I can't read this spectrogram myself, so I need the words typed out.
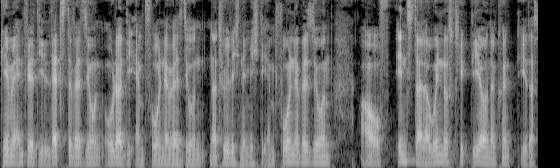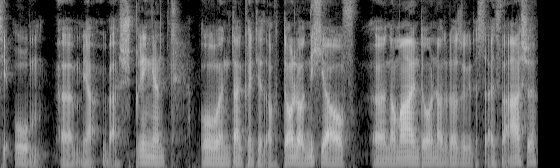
Gehen wir entweder die letzte Version oder die empfohlene Version. Natürlich nehme ich die empfohlene Version. Auf Installer Windows klickt ihr und dann könnt ihr das hier oben ähm, ja, überspringen. Und dann könnt ihr es auch downloaden. Nicht hier auf äh, normalen Download oder so, das ist alles verarsche.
